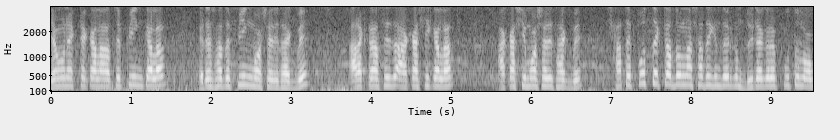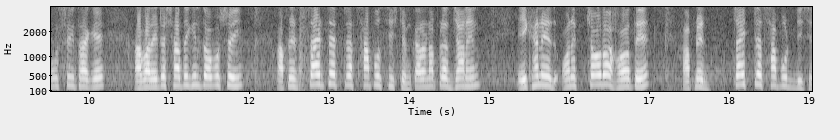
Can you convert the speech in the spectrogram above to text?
যেমন একটা কালার আছে পিঙ্ক কালার এটার সাথে পিঙ্ক মশারি থাকবে। আর একটা আছে যে আকাশি কালার, আকাশি মশারি থাকবে। সাথে প্রত্যেকটা দোলনার সাথে কিন্তু এরকম দুইটা করে পুতুল অবশ্যই থাকে। আবার এটার সাথে কিন্তু অবশ্যই আপনার চার চারটা সাপোর্ট সিস্টেম কারণ আপনারা জানেন এইখানে অনেক চওড়া হওয়াতে আপনার চারটা সাপোর্ট দিছে,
